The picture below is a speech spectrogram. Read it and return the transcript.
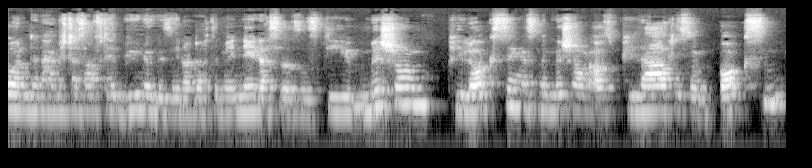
Und dann habe ich das auf der Bühne gesehen und dachte mir, nee, das ist es. Die Mischung Piloxing ist eine Mischung aus Pilates und Boxen.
